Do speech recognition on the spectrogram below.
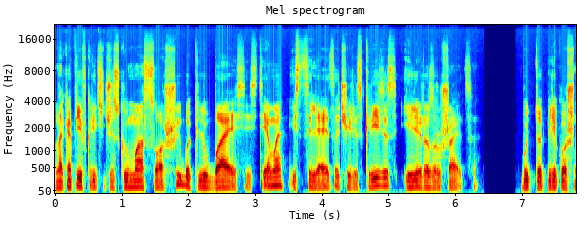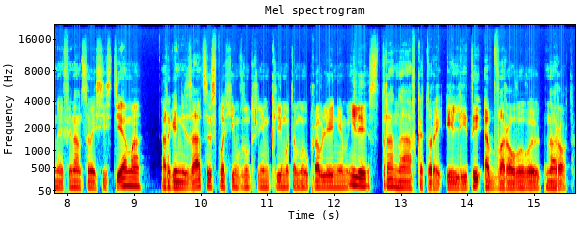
Накопив критическую массу ошибок, любая система исцеляется через кризис или разрушается. Будь то перекошенная финансовая система, организация с плохим внутренним климатом и управлением или страна, в которой элиты обворовывают народ.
